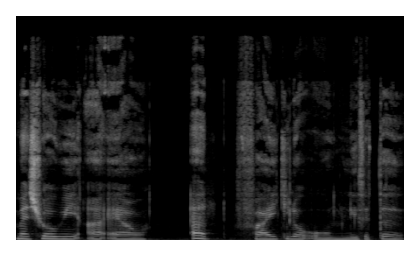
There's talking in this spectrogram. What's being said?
Mature VRL at 5 kilo ohm resistor.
